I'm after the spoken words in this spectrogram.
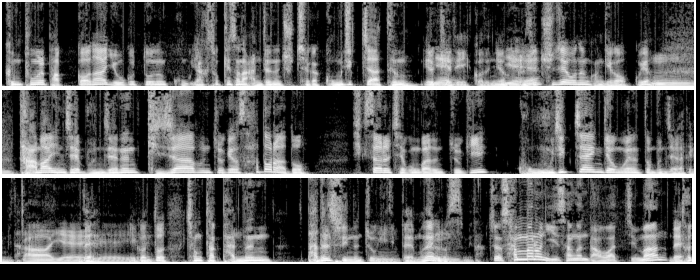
금품을 받거나 요구 또는 공- 약속해서는 안 되는 주체가 공직자 등 이렇게 예. 돼 있거든요. 예. 그래서 취재원은 관계가 없고요. 음. 다만 이제 문제는 기자분 쪽에서 사더라도 식사를 제공받은 쪽이 공직자인 경우에는 또 문제가 됩니다. 아, 예. 네. 예, 예. 이건 또 청탁 받는 받을 수 있는 쪽이기 때문에 음. 그렇습니다. 저 3만 원 이상은 나왔지만 네. 더,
